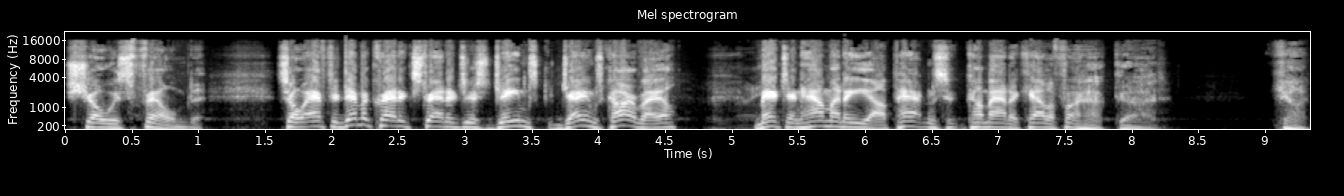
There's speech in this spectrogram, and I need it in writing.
show is filmed. So after Democratic strategist James James Carville mentioned how many uh, patents come out of California, oh God, God,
